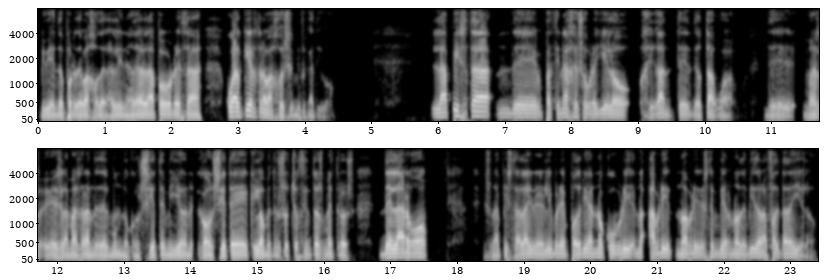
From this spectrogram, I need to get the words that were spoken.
viviendo por debajo de la línea de la pobreza, cualquier trabajo es significativo. La pista de patinaje sobre hielo gigante de Ottawa, es la más grande del mundo, con 7, millones, con 7 kilómetros, 800 metros de largo. Es una pista al aire libre, podría no, cubrir, no, abrir, no abrir este invierno debido a la falta de hielo.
